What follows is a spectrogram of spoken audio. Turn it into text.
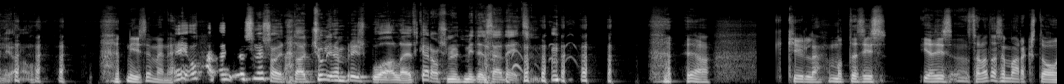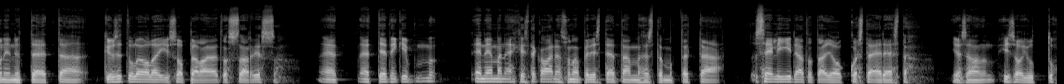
miljoonalla. niin se menee. Ei, ota, jos ne soittaa Julian Brisboalle, että kerros nyt, miten sä teit sen. Joo, kyllä, mutta siis, ja siis sanotaan se Mark Stone nyt, että kyllä se tulee olemaan iso pelaaja tuossa sarjassa. Et, et tietenkin enemmän ehkä sitä kahden suunnan pelistä ja tämmöisestä, mutta että se liidaa tota joukkueesta edestä ja se on iso juttu.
